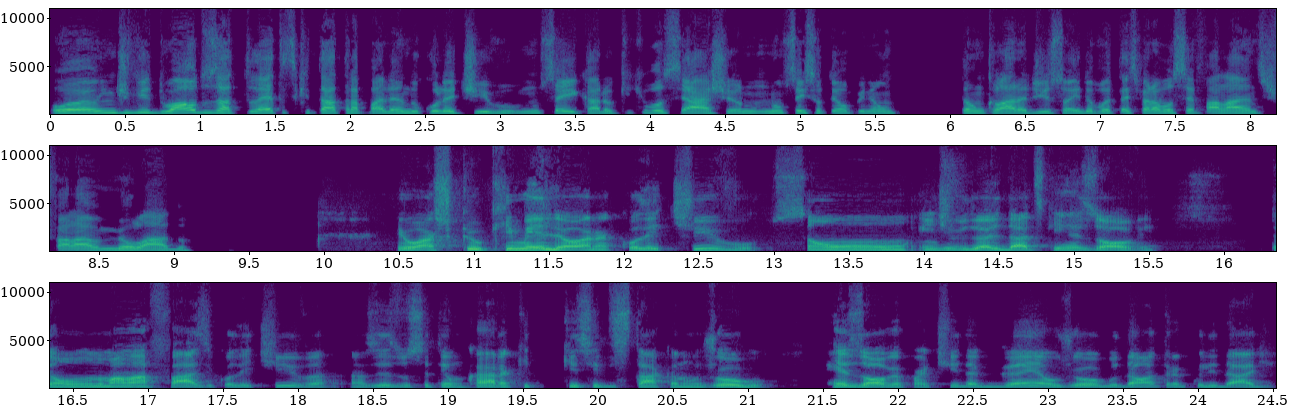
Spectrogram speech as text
ou é o individual dos atletas que está atrapalhando o coletivo? Não sei, cara, o que, que você acha? Eu não sei se eu tenho uma opinião tão clara disso ainda, eu vou até esperar você falar antes de falar o meu lado. Eu acho que o que melhora coletivo são individualidades que resolvem. Então, numa fase coletiva, às vezes você tem um cara que, que se destaca num jogo, resolve a partida, ganha o jogo, dá uma tranquilidade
